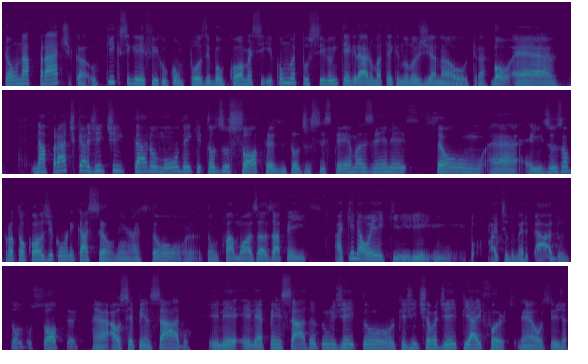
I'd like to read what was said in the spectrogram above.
então na prática, o que, que significa o Composable Commerce e como é possível integrar uma tecnologia na outra? Bom, é, na prática a gente está no mundo em que todos os softwares e todos os sistemas eles são é, eles usam protocolos de comunicação, né? As tão, tão famosas APIs. Aqui na Wake em boa parte do mercado, todo software é, ao ser pensado ele, ele é pensado de um jeito que a gente chama de API first, né? Ou seja,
